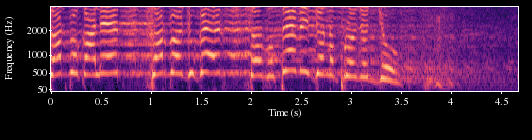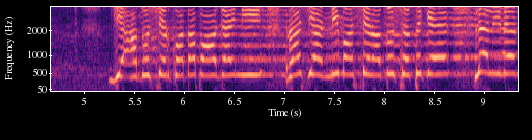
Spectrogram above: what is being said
সর্বকালের, সর্বযুগের, সর্বশ্রেণীর জন্য প্রযোজ্য। যে আদর্শের কথা পাওয়া যায়নি, রাশিয়ার নিমাসের আদর্শ থেকে লেনিনের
